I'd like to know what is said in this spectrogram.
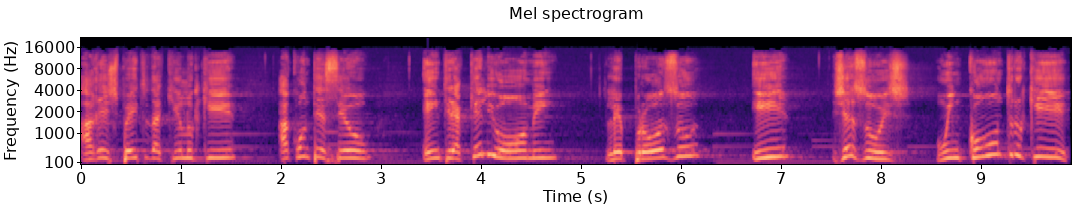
a respeito daquilo que aconteceu entre aquele homem leproso e Jesus. Um encontro que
